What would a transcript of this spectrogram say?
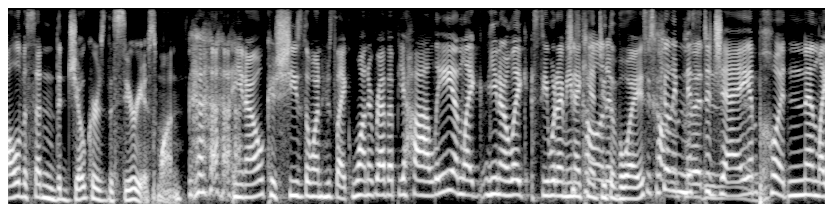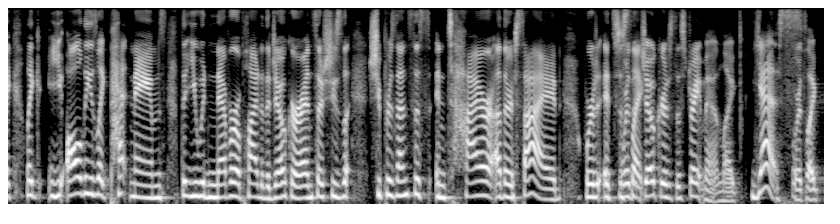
all of a sudden the Joker's the serious one. you know, cuz she's the one who's like, "Want to rev up your Holly?" and like, you know, like see what I mean? She's I can't do calling the voice. she's calling him Mr. J and Puddin' and like like all these like pet names that you would never apply to the Joker. And so she's like she presents this entire other side where it's just where like the Joker's the straight man like yes. where it's like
